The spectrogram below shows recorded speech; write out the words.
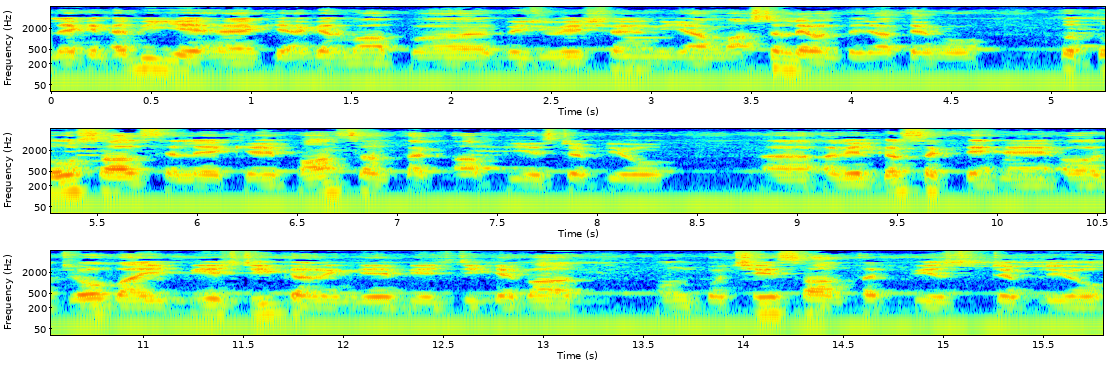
लेकिन अभी ये है कि अगर आप ग्रेजुएशन या मास्टर लेवल पे जाते हो तो दो साल से लेके पाँच साल तक आप पी एच डब्ल्यू अवेल कर सकते हैं और जो भाई पीएचडी करेंगे पीएचडी के बाद उनको छः साल तक पीएचडब्ल्यू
